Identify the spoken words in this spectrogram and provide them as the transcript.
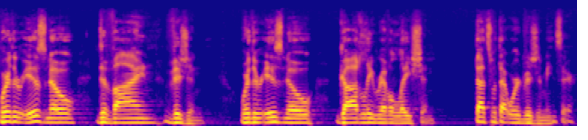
where there is no divine vision, where there is no godly revelation. That's what that word vision means there.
